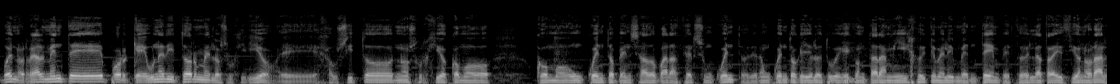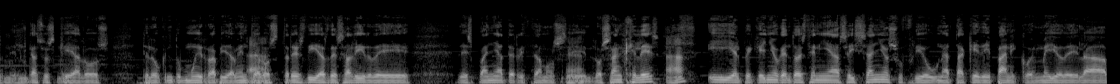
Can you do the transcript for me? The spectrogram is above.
Bueno, realmente porque un editor me lo sugirió. Eh, Jausito no surgió como, como un cuento pensado para hacerse un cuento. Era un cuento que yo le tuve que contar a mi hijo y que me lo inventé. Empezó en la tradición oral. El caso es que a los, te lo cuento muy rápidamente, Ah. a los tres días de salir de, de España aterrizamos en Los Ángeles Ah. y el pequeño que entonces tenía seis años sufrió un ataque de pánico en medio de la,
